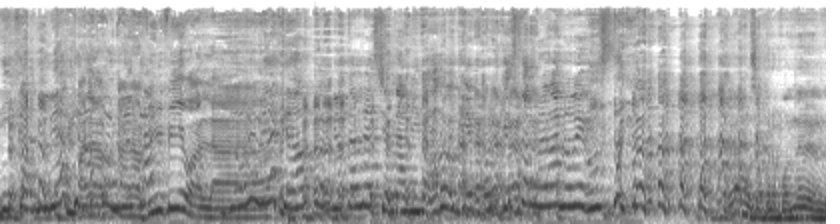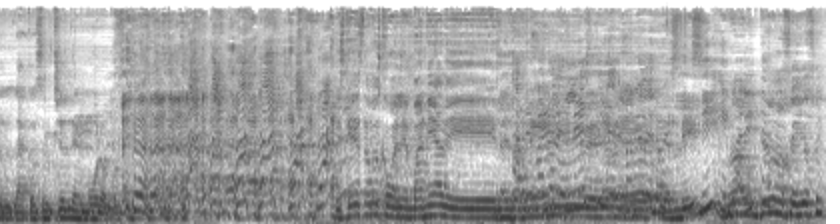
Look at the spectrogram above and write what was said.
digas, me hubiera ¿A quedado la, con mi a la otra. Fifi o a la.? Yo me hubiera quedado con mi otra nacionalidad, oye, porque esta nueva no me gusta. Vamos a proponer la construcción del muro. por favor. Es que ya estamos como Alemania de. Alemania del Este y Alemania del Oeste. Berlín. Sí, No, igualito. yo no sé, yo soy,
